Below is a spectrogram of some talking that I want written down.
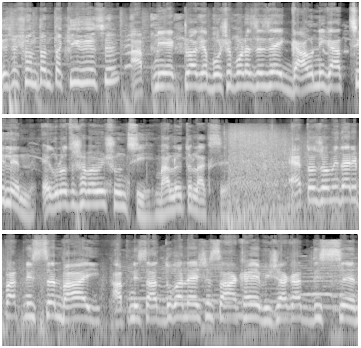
দেশের সন্তানটা কি হয়েছে? আপনি একটু আগে বসে পড়েছে যে এই গাউনি গাচ্ছিলেন এগুলো তো সব আমি শুনছি ভালোই তো লাগছে। এত জমিদারি পাট নিচ্ছেন ভাই আপনি চার দোকানে এসে চা খেয়ে ভিসা কার্ড দিচ্ছেন।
